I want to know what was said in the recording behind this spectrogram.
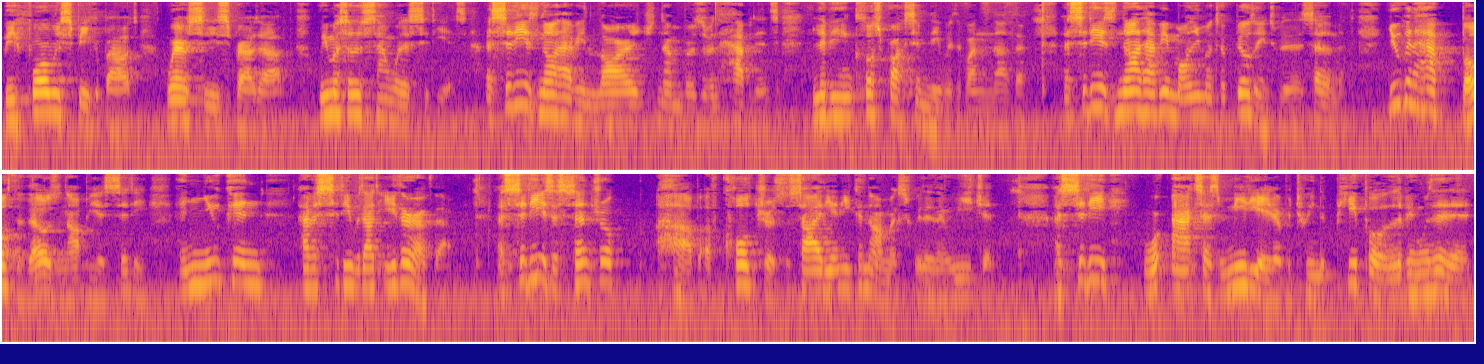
Before we speak about where cities sprout up, we must understand what a city is. A city is not having large numbers of inhabitants living in close proximity with one another. A city is not having monumental buildings within a settlement. You can have both of those and not be a city, and you can have a city without either of them. A city is a central hub of culture, society, and economics within a region. A city acts as mediator between the people living within it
